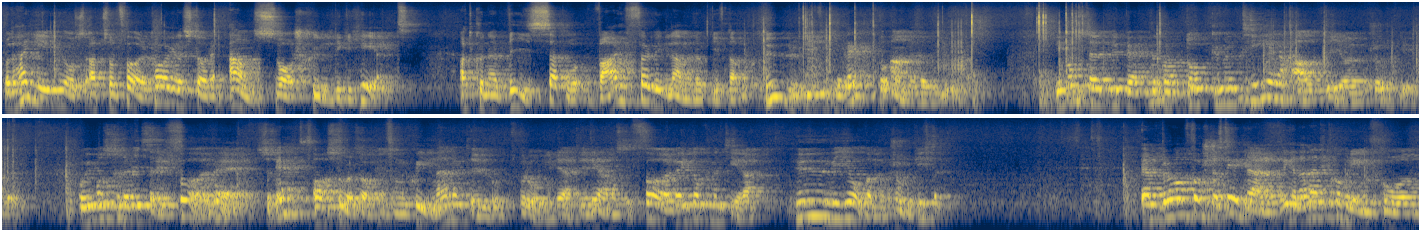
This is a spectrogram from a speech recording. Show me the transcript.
Och det här ger ju oss att som företagare större ansvarsskyldighet att kunna visa på varför vi vill använda uppgifterna och hur vi fick rätt att använda uppgifterna. Vi måste bli bättre på att dokumentera allt vi gör med personuppgifter. Och vi måste kunna visa det i förväg. Så ett av stora saker som är skillnaden med PUL och förordning är att vi redan måste i förväg dokumentera hur vi jobbar med personuppgifter. En bra första steg är att redan när ni kommer in på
